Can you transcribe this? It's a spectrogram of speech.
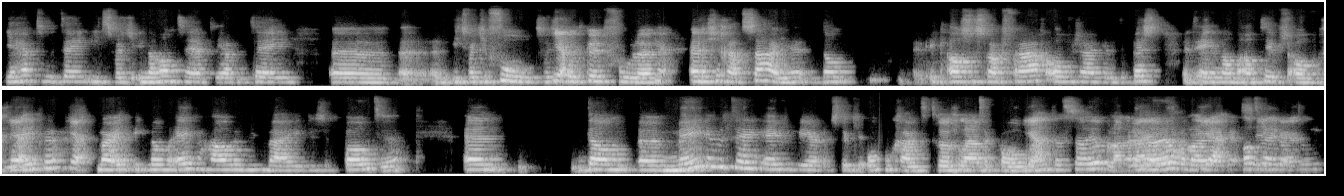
je hebt meteen iets wat je in de hand hebt. Je hebt meteen eh, eh, iets wat je voelt, wat je Ja. goed kunt voelen. Ja. En als je gaat zaaien, dan, ik, als er straks vragen over zijn, wil ik er best het een en ander aan tips over geven. Maar ik, ik wil me even houden nu bij dus het poten. En dan eh, mede meteen even weer een stukje onkruid terug laten komen. Ja, dat is wel heel Dat is belangrijk. wel heel belangrijk. Ja, Wat wij dan doen,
